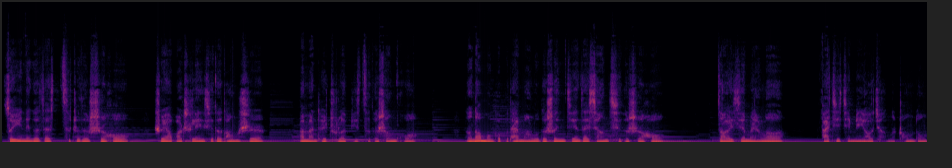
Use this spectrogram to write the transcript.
所以那个在辞职的时候说要保持联系的同事，慢慢退出了彼此的生活。等到某个不太忙碌的瞬间再想起的时候，早已经没了发起见面邀请的冲动。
